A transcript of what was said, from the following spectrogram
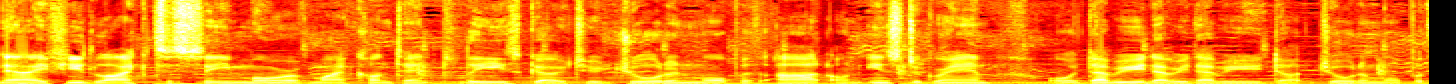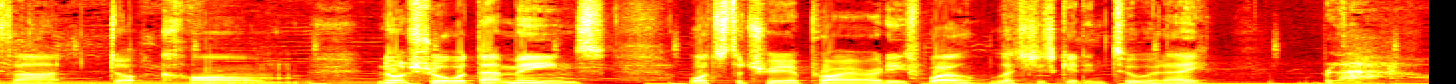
Now, if you'd like to see more of my content, please go to Jordan Morpeth Art on Instagram or www.jordanmorpethart.com. Not sure what that means? What's the tree of priorities? Well, let's just get into it, eh? Blah.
